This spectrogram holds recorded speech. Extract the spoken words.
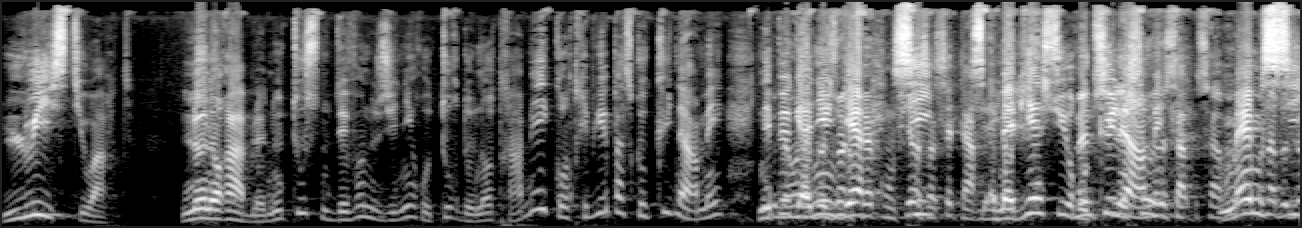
lui, Stewart, l'honorable. Nous tous, nous devons nous unir autour de notre armée et contribuer parce qu'aucune armée ne peut gagner une guerre. Si, mais bien sûr, même aucune armée, même si,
